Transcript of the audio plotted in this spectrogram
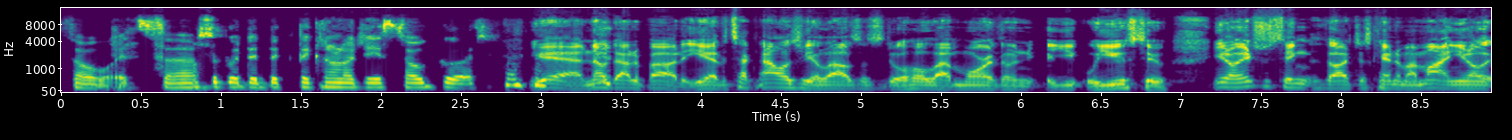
so it's uh, also good that the technology is so good. yeah, no doubt about it. Yeah, the technology allows us to do a whole lot more than we used to. You know, interesting thought just came to my mind. You know,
